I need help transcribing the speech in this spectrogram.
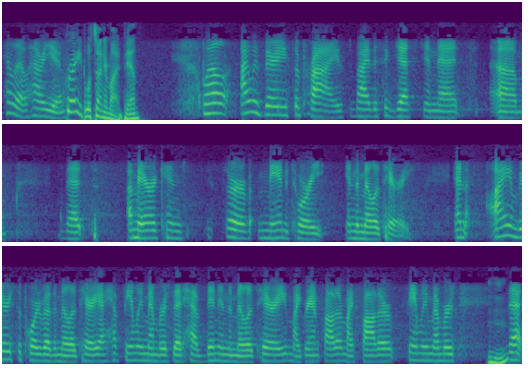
Hello, how are you? Great. What's on your mind, Pam? Well, I was very surprised by the suggestion that um, that Americans serve mandatory in the military, and I am very supportive of the military. I have family members that have been in the military. My grandfather, my father, family members Mm-hmm. that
